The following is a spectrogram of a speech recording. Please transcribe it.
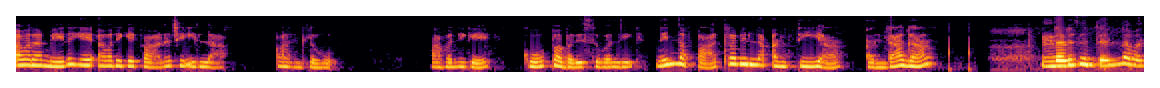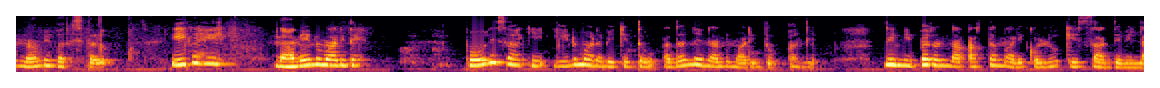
ಅವರ ಮೇಲೆಯೇ ಅವರಿಗೆ ಕಾಳಜಿ ಇಲ್ಲ ಅಂದ್ಲು. ಅವನಿಗೆ ಕೋಪ ಭರಿಸುವಲ್ಲಿ ನಿನ್ನ ಪಾತ್ರವಿಲ್ಲ ಅಂತೀಯ? ಅಂದಾಗ ನಡೆದದ್ದೆಲ್ಲವನ್ನ ವಿವರಿಸಿದಳು. ಈಗ ಹೇಳಿ, ನಾನೇನು ಮಾಡಿದೆ? ಪೊಲೀಸ್ ಆಗಿ ಏನು ಮಾಡಬೇಕಿತ್ತು ಅದನ್ನೇ ನಾನು ಮಾಡಿದ್ದು, ಅಂದ್ಲು. ನಿಮ್ಮಿಬ್ಬರನ್ನ ಅರ್ಥ ಮಾಡಿಕೊಳ್ಳೋಕೆ ಸಾಧ್ಯವಿಲ್ಲ.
